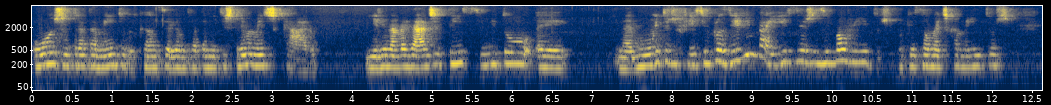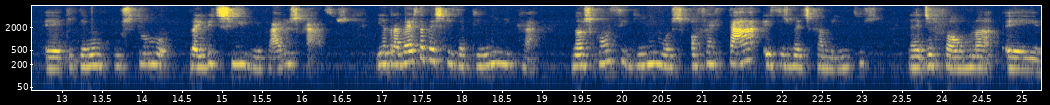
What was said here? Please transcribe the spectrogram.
hoje o tratamento do câncer é um tratamento extremamente caro. E ele, na verdade, tem sido é, né, muito difícil, inclusive em países desenvolvidos, porque são medicamentos é, que têm um custo proibitivo em vários casos. E através da pesquisa clínica, nós conseguimos ofertar esses medicamentos né, de forma é,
